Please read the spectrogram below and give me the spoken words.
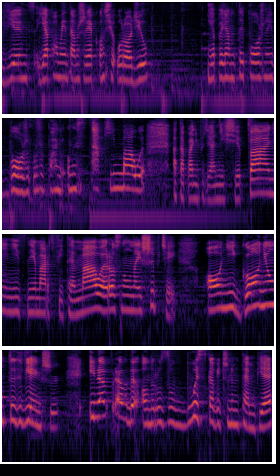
Więc ja pamiętam, że jak on się urodził, ja powiedziałam tej położnej, Boże, proszę Pani, on jest taki mały. A ta Pani powiedziała, niech się Pani nic nie martwi, te małe rosną najszybciej. Oni gonią tych większych. I naprawdę on rósł w błyskawicznym tempie.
